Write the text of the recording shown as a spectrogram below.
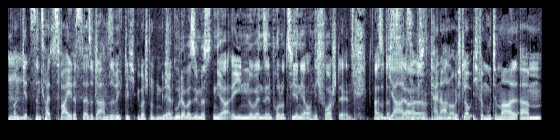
Und jetzt sind es halt zwei. Das, also da haben sie wirklich Überstunden Ja geschafft. gut, aber sie müssten ja ihn nur, wenn sie ihn produzieren, ja auch nicht vorstellen. Also das ja, ist ja, das habe äh, ich keine Ahnung, aber ich glaube, ich vermute mal, ähm,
